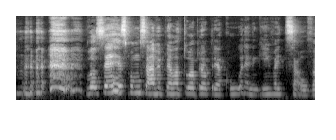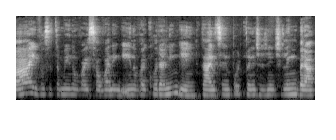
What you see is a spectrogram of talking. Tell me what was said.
você é responsável pela tua própria cura, ninguém vai te salvar e você também não vai salvar ninguém, não vai curar ninguém, tá? Isso é importante a gente lembrar.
